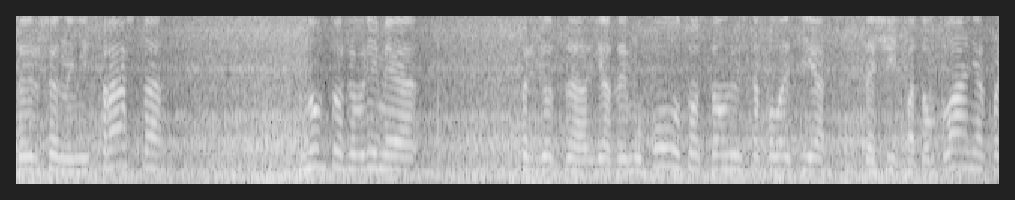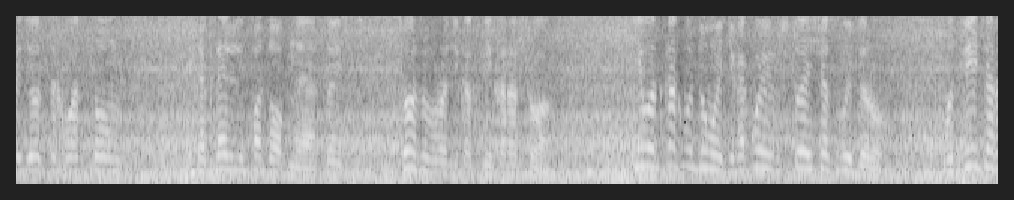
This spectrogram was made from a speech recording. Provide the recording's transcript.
совершенно не страшно, но в то же время придется, я займу полосу, остановлюсь на полосе, тащить потом планер придется хвостом и так далее и подобное. То есть тоже вроде как нехорошо. И вот как вы думаете, какой, что я сейчас выберу? Вот ветер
